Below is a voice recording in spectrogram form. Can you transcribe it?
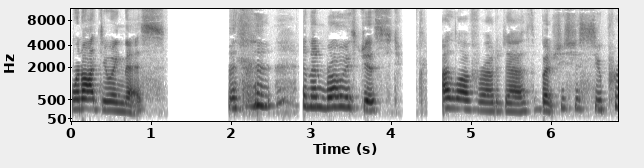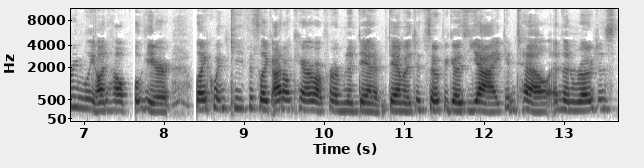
we're not doing this. And then, and then Ro is just I love Ro to death, but she's just supremely unhelpful here. Like when Keefe is like, I don't care about permanent da- damage, and Sophie goes, Yeah, I can tell. And then Ro just,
